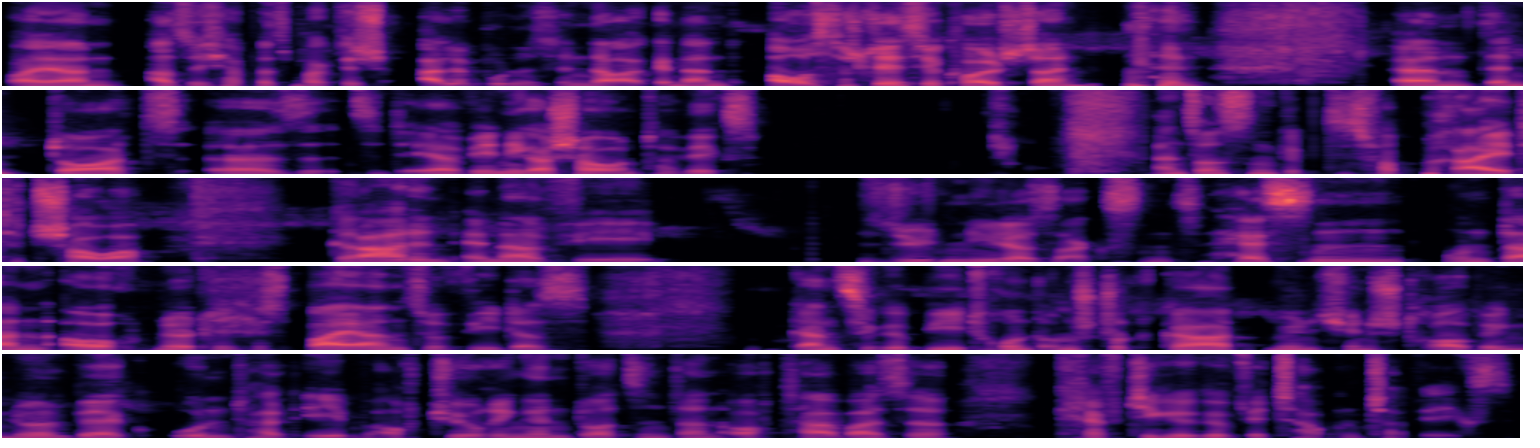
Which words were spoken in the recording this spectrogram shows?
Bayern. Also ich habe jetzt praktisch alle Bundesländer genannt, außer Schleswig-Holstein, ähm, denn dort äh, sind eher weniger Schauer unterwegs. Ansonsten gibt es verbreitet Schauer. Gerade in NRW, Süden Niedersachsens, Hessen und dann auch nördliches Bayern sowie das ganze Gebiet rund um Stuttgart, München, Straubing, Nürnberg und halt eben auch Thüringen. Dort sind dann auch teilweise kräftige Gewitter unterwegs.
